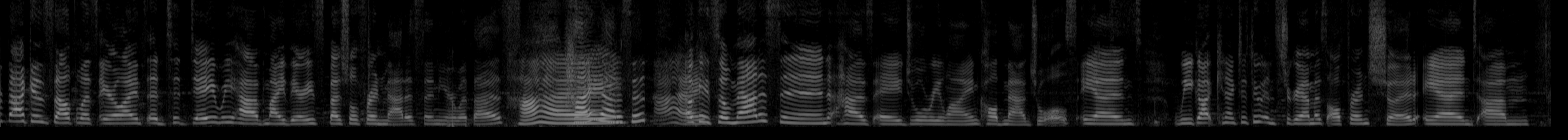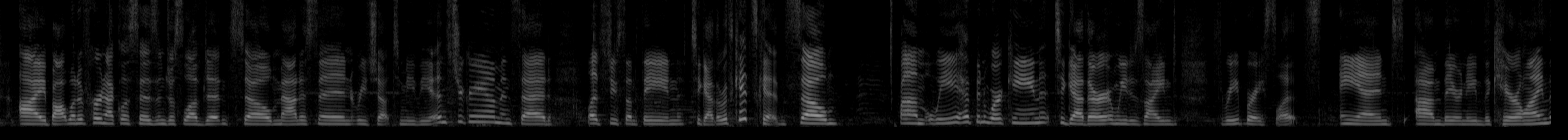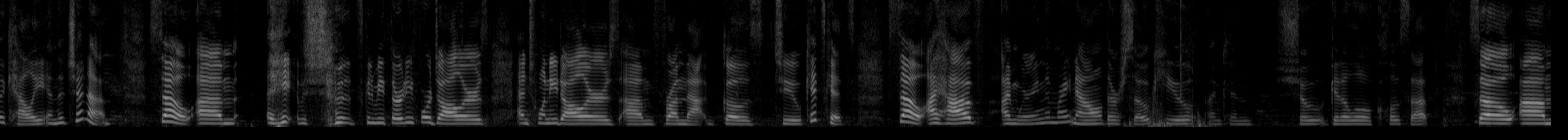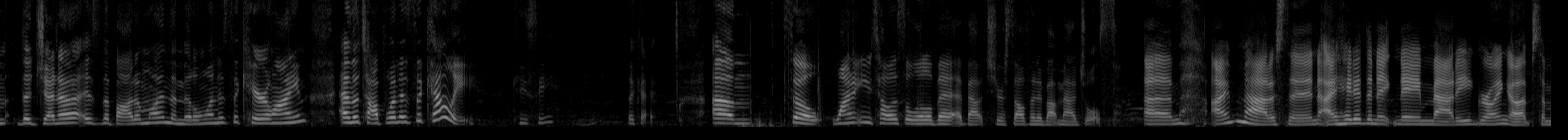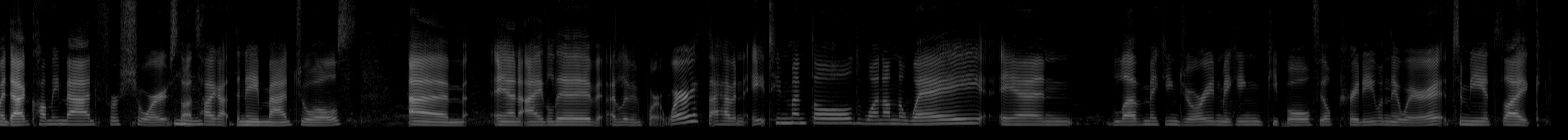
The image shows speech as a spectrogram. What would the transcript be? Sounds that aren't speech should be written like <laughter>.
We're back at Southwest Airlines, and today we have my very special friend Madison here with us. Hi. Hi, Madison. Hi. Okay, so Madison has a jewelry line called Mad Jewels, and we got connected through Instagram, as all friends should. And um, I bought one of her necklaces and just loved it. So Madison reached out to me via Instagram and said, "Let's do something together with Kidd's Kids." So um, we have been working together and we designed three bracelets, and um, they are named the Caroline, the Kelly, and the Jenna. So, um, <laughs> it's going to be $34 and $20 um, from that goes to Kidd's Kids. So I have, I'm wearing them right now. They're so cute. I can show, get a little close up. So um, the Jenna is the bottom one, the middle one is the Caroline, and the top one is the Kelly. Can you see? Okay. Um, so why don't you tell us a little bit about yourself and about Mad Jewels? Um, I'm Madison. I hated the nickname Maddie growing up, so my dad called me Mad for short. So that's how I got the name Mad Jewels. Um, and I live I live in Fort Worth. I have an 18 month old, one on the way, and love making jewelry and making people feel pretty when they wear it. To me, it's like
